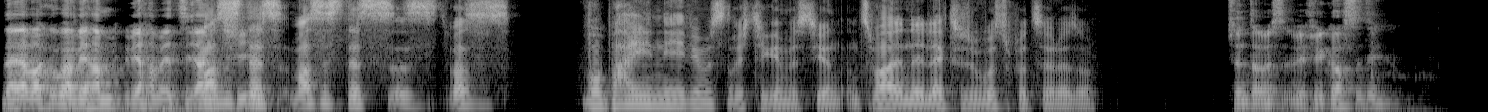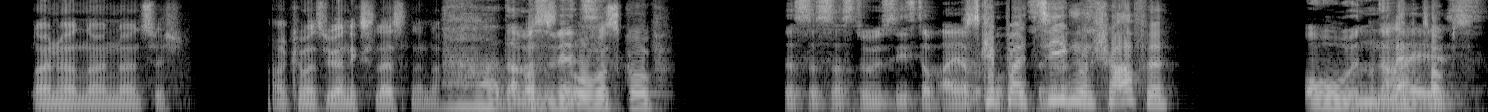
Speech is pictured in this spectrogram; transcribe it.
Naja, aber guck mal, wir haben, wir haben jetzt Young Was ist Chi. das, was ist das, ist, was ist, wobei, nee, wir müssen richtig investieren. Und zwar in eine elektrische Wurstspritze oder so. Stimmt, da müssen, wie viel kostet die? 999. Dann können wir uns wieder nichts leisten, ne? Ah, da Was ist ein jetzt. Ovoskop? Das ist, dass du siehst, ob Eier. Es gibt bald oder Ziegen und. Schafe. Oh, nice. Laptops.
